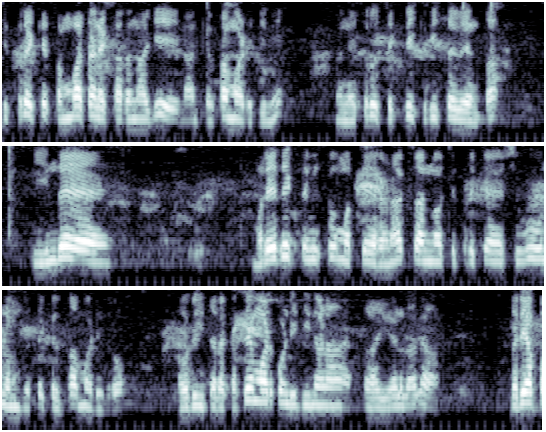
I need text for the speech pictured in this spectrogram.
ಚಿತ್ರಕ್ಕೆ ಸಂಭಾಷಣೆಕಾರನಾಗಿ ನಾನು ಕೆಲಸ ಮಾಡಿದ್ದೀನಿ. ನನ್ನ ಹೆಸರು ಚಕ್ರಿ ಕಿರಿಸೇವೆ ಅಂತ. ಈ ಹಿಂದೆ ಮರ್ಯಾದೆ ಕ್ಷಮಿಸು ಮತ್ತು ರಣಾಕ್ಷ ಅನ್ನೋ ಚಿತ್ರಕ್ಕೆ ಶಿವು ನಮ್ಮ ಜೊತೆ ಕೆಲಸ ಮಾಡಿದರು. ಅವರು ಈ ಥರ ಕತೆ ಮಾಡ್ಕೊಂಡಿದ್ದೀನಣ್ಣ ಅಂತ ಹೇಳಿದಾಗ, ಸರಿಯಪ್ಪ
